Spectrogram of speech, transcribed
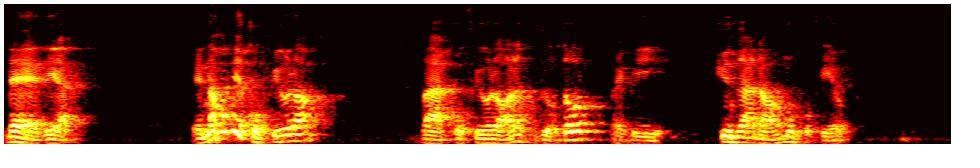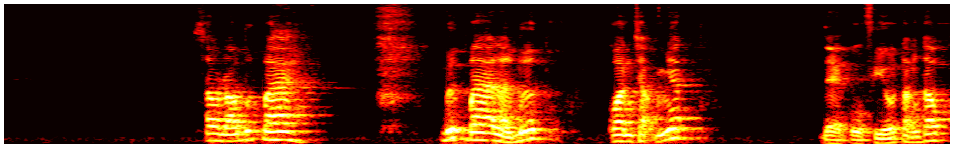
để gì ạ? Để nói về cổ phiếu đó. Và cổ phiếu đó là cổ phiếu tốt bởi vì chuyên gia đó mua cổ phiếu. Sau đó bước 3 bước 3 là bước quan trọng nhất để cổ phiếu tăng tốc.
